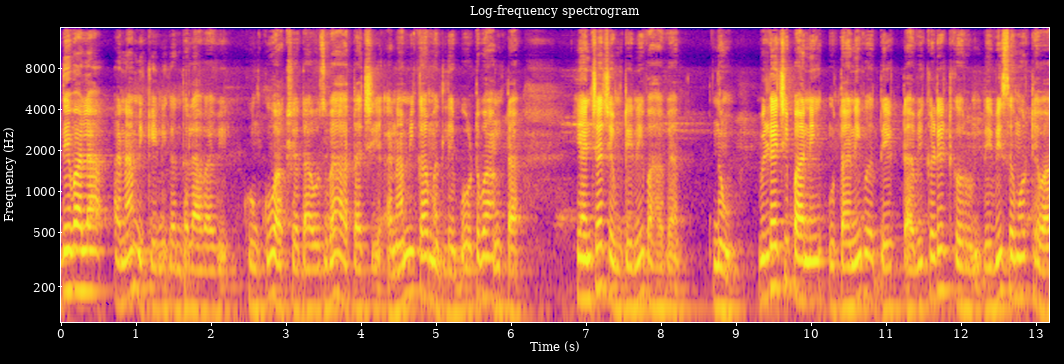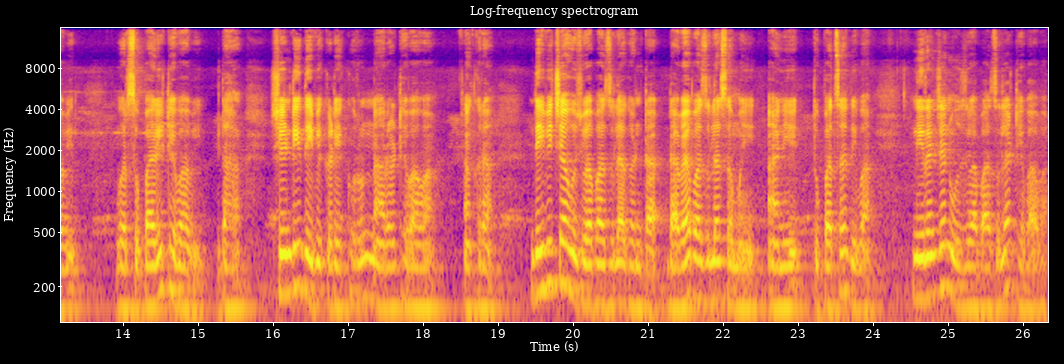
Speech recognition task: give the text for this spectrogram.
देवाला अनामिकेने गंध लावावी. कुंकू अक्षदा उजव्या हाताची अनामिकामधले बोट व अंगठा यांच्या चिमटीने वाहाव्यात. नऊ. विड्याची पाने उतानी व देठ डावीकडे करून देवीसमोर ठेवावी वर सुपारी ठेवावी. दहा. शेंडी देवीकडे करून नारळ ठेवावा. अकरा. देवीच्या उजव्या बाजूला घंटा डाव्या बाजूला समय आणि तुपाचा दिवा. निरंजन उजव्या बाजूला ठेवावा.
